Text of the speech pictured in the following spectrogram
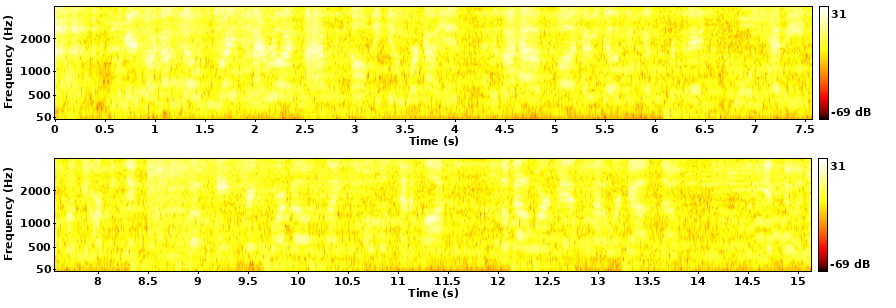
Okay, so I got to Devil's Christ and I realized I have to come and get a workout in because I have a heavy deadlifting scheduled for today. Well, heavy, it's supposed to be RP6, but we came straight to barbell. It's like almost 10 o'clock. Still got to work, man. Still got to work out. So let's get to it.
